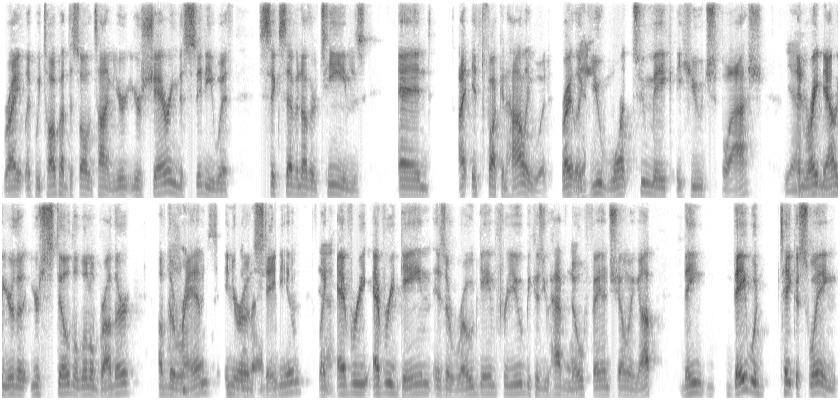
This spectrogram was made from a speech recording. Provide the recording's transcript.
right? Like we talk about this all the time. You're you're sharing the city with six, seven other teams and I, it's fucking Hollywood, right? Like yeah. you want to make a huge splash, yeah. And right now you're the you're still the little brother of the Rams in your own stadium. Like yeah. every every game is a road game for you because you have no fans showing up. They they would take a swing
